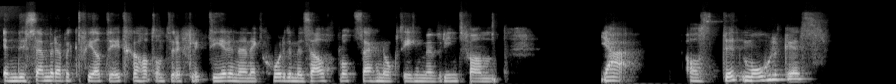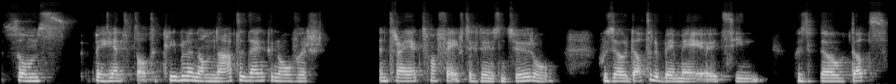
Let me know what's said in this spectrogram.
In december heb ik veel tijd gehad om te reflecteren en ik hoorde mezelf plots zeggen, ook tegen mijn vriend, van ja, als dit mogelijk is, soms begint het al te kriebelen om na te denken over een traject van 50.000 euro. Hoe zou dat er bij mij uitzien? Hoe zou ik dat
